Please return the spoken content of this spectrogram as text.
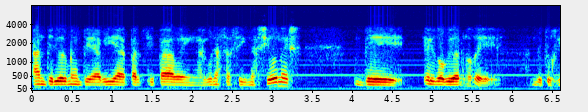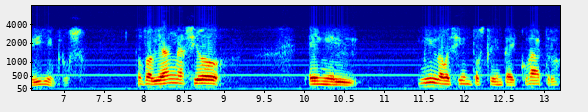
Anteriormente había participado en algunas asignaciones de el gobierno de, de Trujillo incluso. Don Fabián nació en el 1934,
